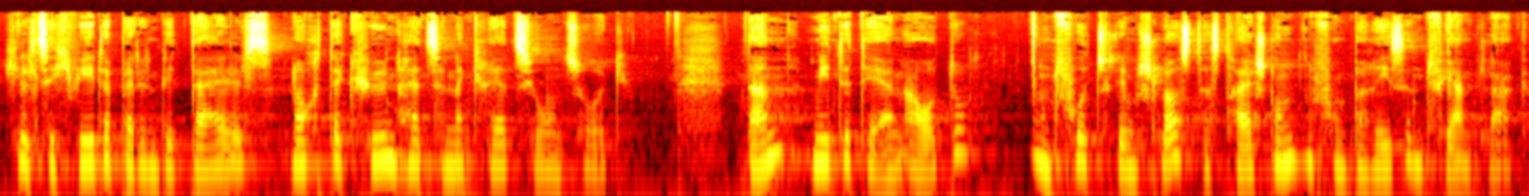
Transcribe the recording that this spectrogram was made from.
hielt sich weder bei den Details noch der Kühnheit seiner Kreation zurück. Dann mietete er ein Auto und fuhr zu dem Schloss, das drei Stunden von Paris entfernt lag.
